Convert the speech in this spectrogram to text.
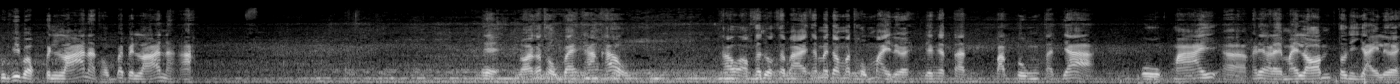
คุณพี่บอกเป็นล้านอะ ถมไปเป็นล้านอะอะเนี่ยรอยก็ถมไปทางเข้า เข้าออกสะดวกสบาย ถ้าไม่ต้องมาถมใหม่เลยเพียงจะตัดปรับปรุงตัดหญ้าปลูกไม้อ่าเขาเรียกอะไรไม้ล้อมต้นใหญ่ๆเลย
